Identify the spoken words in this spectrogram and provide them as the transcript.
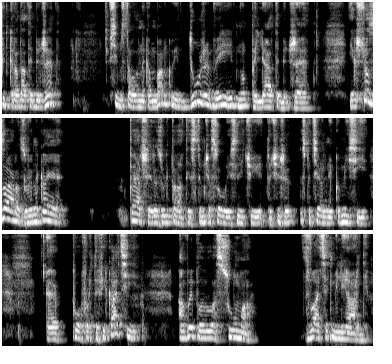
підкрадати бюджет, всім ставленникам банкової дуже вигідно пиляти бюджет. Якщо зараз виникає перший результат із тимчасової слідчої, точніше спеціальної комісії е, по фортифікації, а випливла сума 20 мільярдів,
